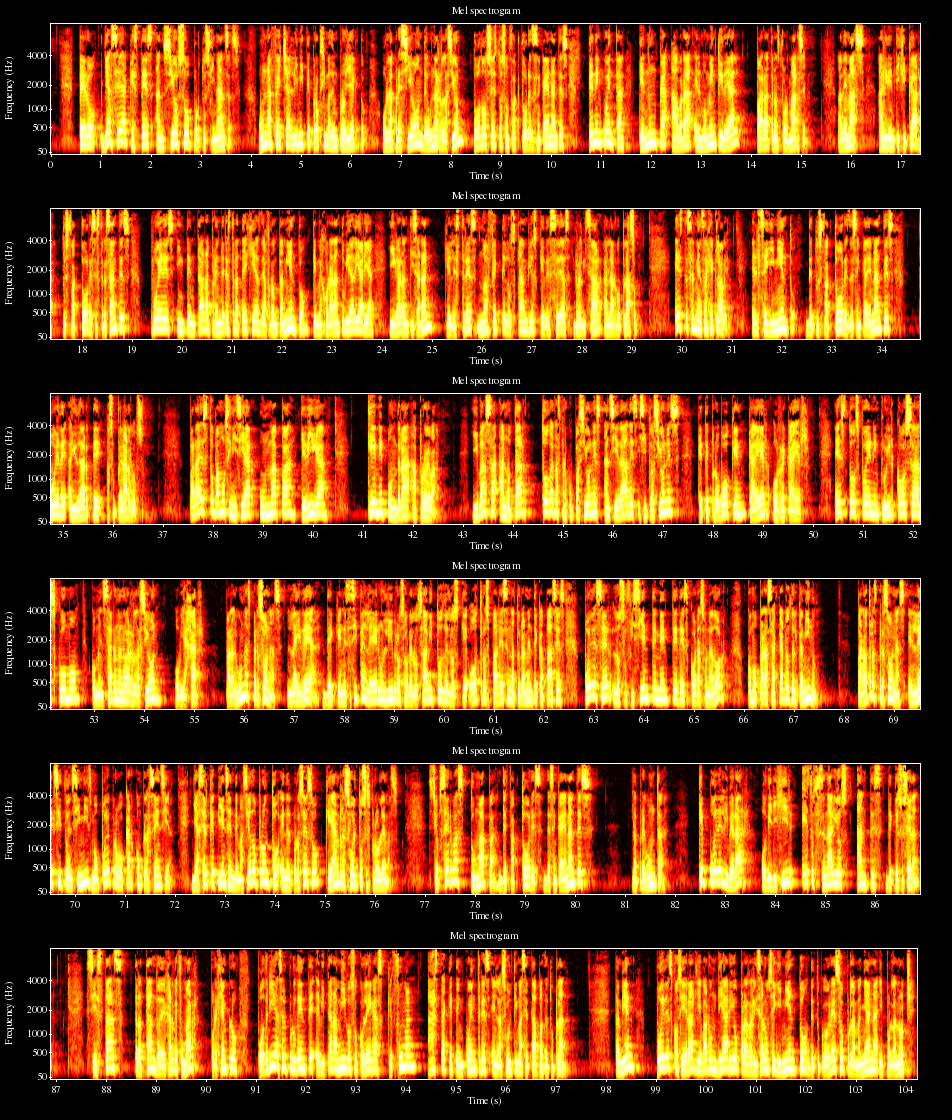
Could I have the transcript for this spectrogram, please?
Pero ya sea que estés ansioso por tus finanzas, una fecha límite próxima de un proyecto o la presión de una relación, todos estos son factores desencadenantes, ten en cuenta que nunca habrá el momento ideal para transformarse. Además, al identificar tus factores estresantes, puedes intentar aprender estrategias de afrontamiento que mejorarán tu vida diaria y garantizarán que el estrés no afecte los cambios que deseas realizar a largo plazo. Este es el mensaje clave. El seguimiento de tus factores desencadenantes puede ayudarte a superarlos. Para esto vamos a iniciar un mapa que diga qué me pondrá a prueba. Y vas a anotar todas las preocupaciones, ansiedades y situaciones que te provoquen caer o recaer. Estos pueden incluir cosas como comenzar una nueva relación o viajar. Para algunas personas, la idea de que necesitan leer un libro sobre los hábitos de los que otros parecen naturalmente capaces puede ser lo suficientemente descorazonador como para sacarlos del camino. Para otras personas, el éxito en sí mismo puede provocar complacencia y hacer que piensen demasiado pronto en el proceso que han resuelto sus problemas. Si observas tu mapa de factores desencadenantes, la pregunta, ¿qué puede liberar o dirigir estos escenarios antes de que sucedan. Si estás tratando de dejar de fumar, por ejemplo, podría ser prudente evitar amigos o colegas que fuman hasta que te encuentres en las últimas etapas de tu plan. También puedes considerar llevar un diario para realizar un seguimiento de tu progreso por la mañana y por la noche.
